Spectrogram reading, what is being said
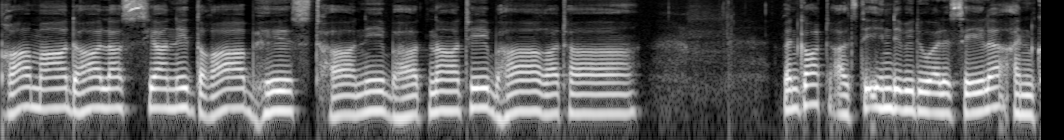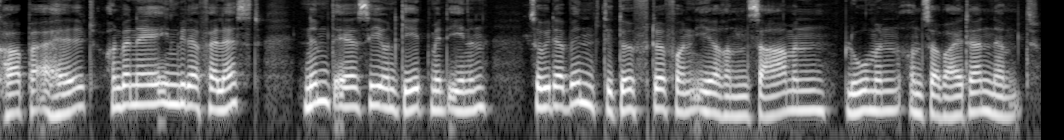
pramadalasya nidrabhisthani bhatnati bharata. Wenn Gott als die individuelle Seele einen Körper erhält und wenn er ihn wieder verlässt, nimmt er sie und geht mit ihnen, so wie der Wind die Düfte von ihren Samen, Blumen und so weiter nimmt.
